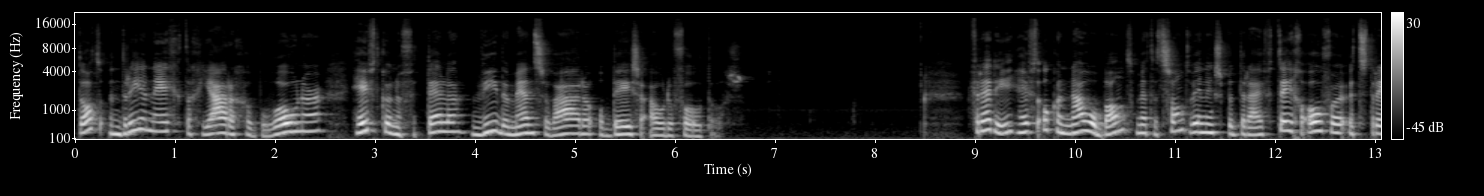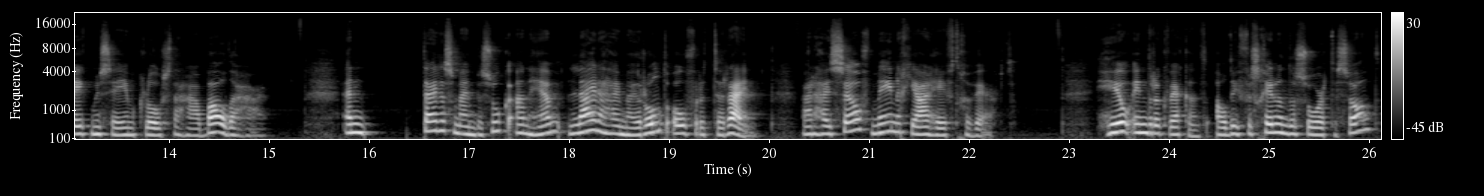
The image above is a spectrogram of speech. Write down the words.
dat een 93-jarige bewoner heeft kunnen vertellen wie de mensen waren op deze oude foto's. Freddy heeft ook een nauwe band met het zandwinningsbedrijf tegenover het streekmuseum Klooster Haar-Balderhaar. En tijdens mijn bezoek aan hem leidde hij mij rond over het terrein, waar hij zelf menig jaar heeft gewerkt. Heel indrukwekkend, al die verschillende soorten zand,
